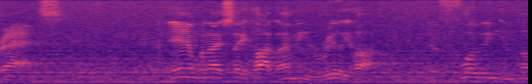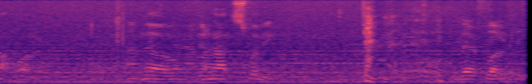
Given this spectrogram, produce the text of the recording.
rats. And when I say hot, I mean really hot. They're floating in hot water. No, they're not swimming. They're floating.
